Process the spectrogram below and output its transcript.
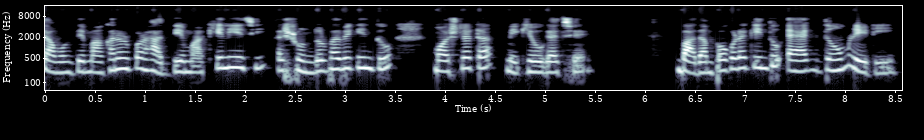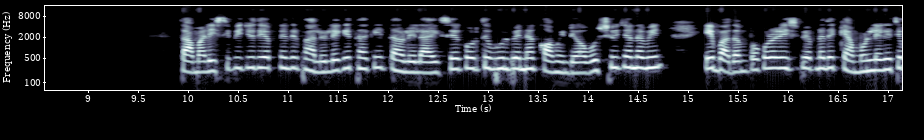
চামচ দিয়ে মাখানোর পর হাত দিয়ে মাখিয়ে নিয়েছি আর সুন্দরভাবে কিন্তু মশলাটা মেখেও গেছে। বাদাম পকোড়া কিন্তু একদম রেডি তা আমার রেসিপি যদি আপনাদের ভালো লেগে থাকে, তাহলে লাইক শেয়ার করতে ভুলবেন না কমেন্টে অবশ্যই জানাবেন। এই বাদাম পকোড়া রেসিপি আপনাদের কেমন লেগেছে,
